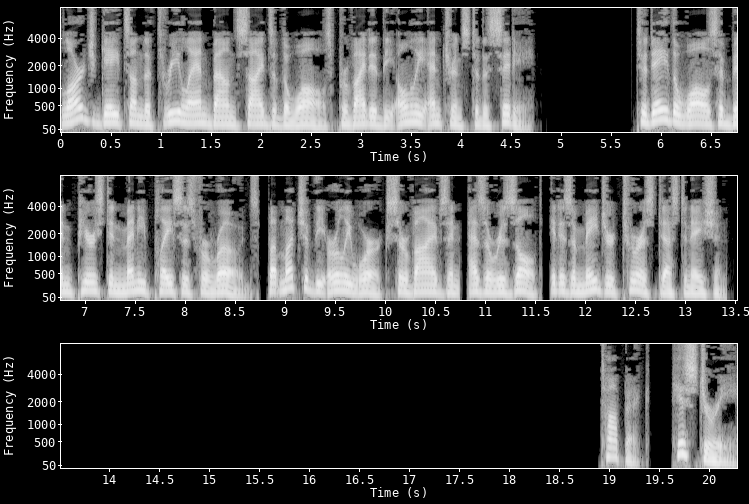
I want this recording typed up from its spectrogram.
Large gates on the three land-bound sides of the walls provided the only entrance to the city. Today the walls have been pierced in many places for roads, but much of the early work survives and, as a result, it is a major tourist destination. History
